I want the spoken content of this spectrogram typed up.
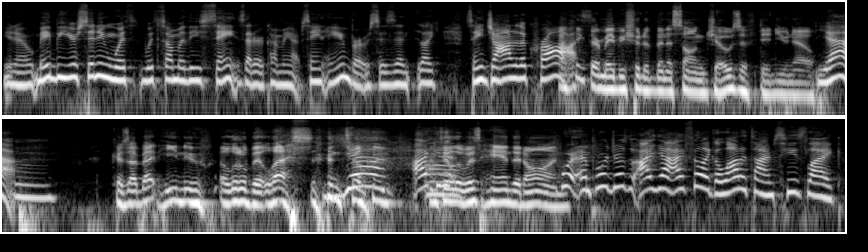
You know maybe you're sitting with with some of these saints that are coming up. Saint ambrose is and like saint john of the cross I think there maybe should have been a song Joseph Did You Know? yeah mm. Because I bet he knew a little bit less until, Yeah, I can- until it was handed on. Poor, and poor Joseph. I yeah, I feel like a lot of times he's like,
